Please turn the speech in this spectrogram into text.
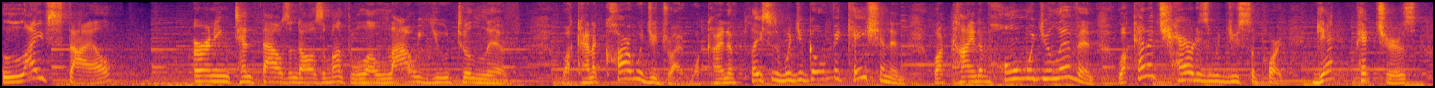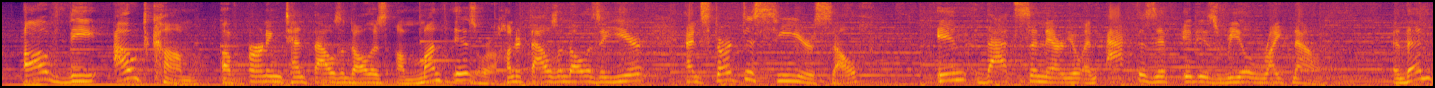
lifestyle earning $10,000 a month will allow you to live. What kind of car would you drive? What kind of places would you go vacation in? What kind of home would you live in? What kind of charities would you support? Get pictures of the outcome of earning $10,000 a month is or $100,000 a year and start to see yourself in that scenario and act as if it is real right now. And then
